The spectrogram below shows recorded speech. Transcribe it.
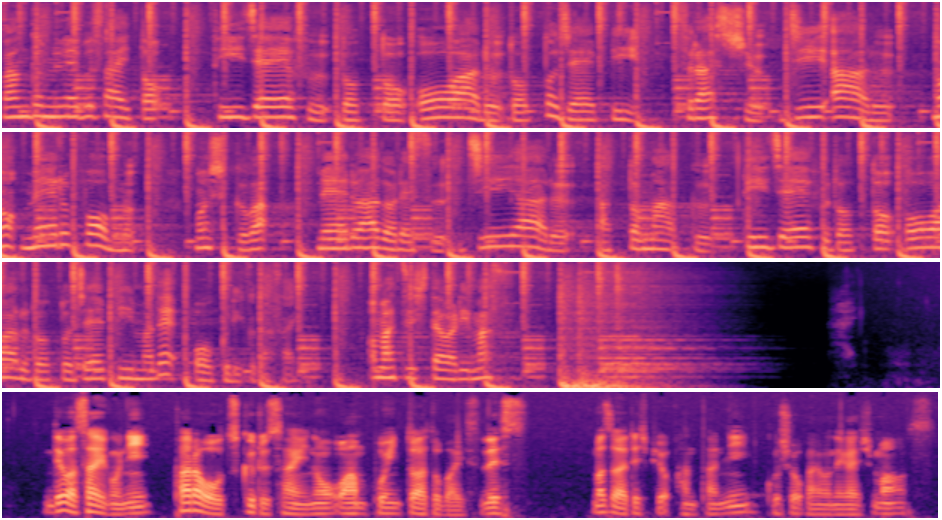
番組ウェブサイト tjf.or.jp スラッシュ gr のメールフォームもしくはメールアドレス gr.tjf.or.jp までお送りくださいお待ちしておりますでは最後に、パラオを作る際のワンポイントアドバイスです。まずはレシピを簡単にご紹介お願いします。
